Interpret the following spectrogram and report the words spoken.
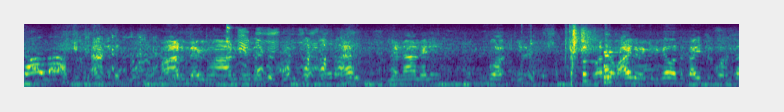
சாவலா மாடு மேய்க்கணும் என்ன வாயில் வைக்கிறீங்க ஒருத்த கயிற்று போறீங்க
